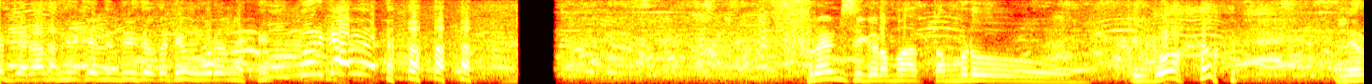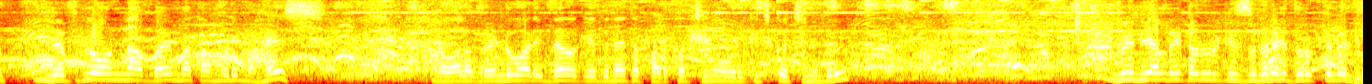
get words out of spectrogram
అరే, జనాలందరికి వెళ్ళింది. ఇది ఒకటి ఊరలే ఫ్రెండ్స్ ఇక్కడ మా తమ్ముడు ఇగో లెఫ్ట్ లెఫ్ట్లో ఉన్న అబ్బాయి మా తమ్ముడు మహేష్. వాళ్ళ ఫ్రెండ్ వాడు ఇద్దరు ఒక ఎదునైతే పడుకొచ్చింది ఉరికించుకొచ్చింది ఇద్దరు వీళ్ళు రిటర్న్ ఉరికిస్తున్నారు దొరకలేదు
